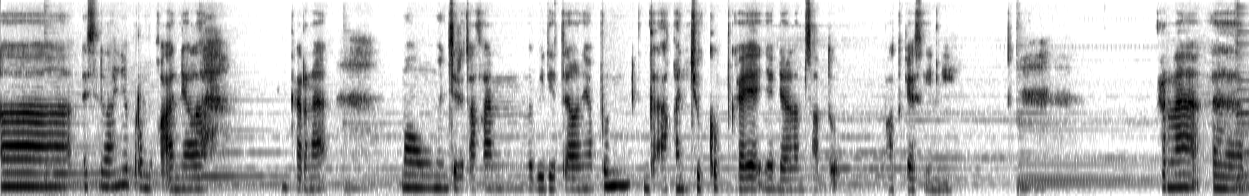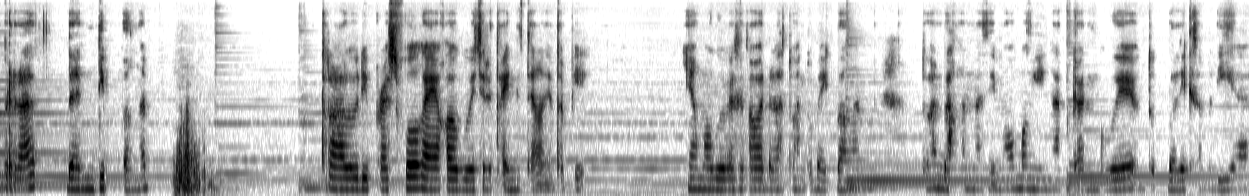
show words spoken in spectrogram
uh, istilahnya permukaannya lah. Karena mau menceritakan lebih detailnya pun nggak akan cukup kayaknya dalam satu podcast ini karena uh, berat dan deep banget. Terlalu depressful kayak kalau gue ceritain detailnya tapi yang mau gue kasih tahu adalah Tuhan tuh baik banget. Tuhan bahkan masih mau mengingatkan gue untuk balik sama dia.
